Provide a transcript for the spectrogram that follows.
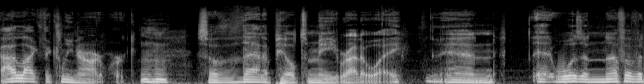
I like the cleaner artwork. hmm So that appealed to me right away. And it was enough of a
